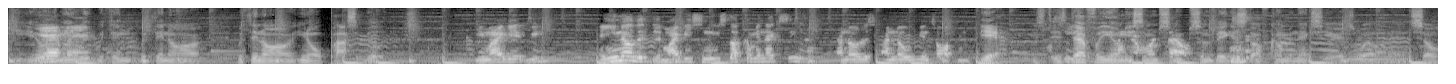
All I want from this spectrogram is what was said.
You, you know Yeah, what I mean? man. Within within our within our you know possibilities. You might get beat. And you know that there might be some new stuff coming next season. I know this. I know we've been talking. Yeah, it's, it's definitely gonna be some some, some bigger stuff coming next year as well, man. So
